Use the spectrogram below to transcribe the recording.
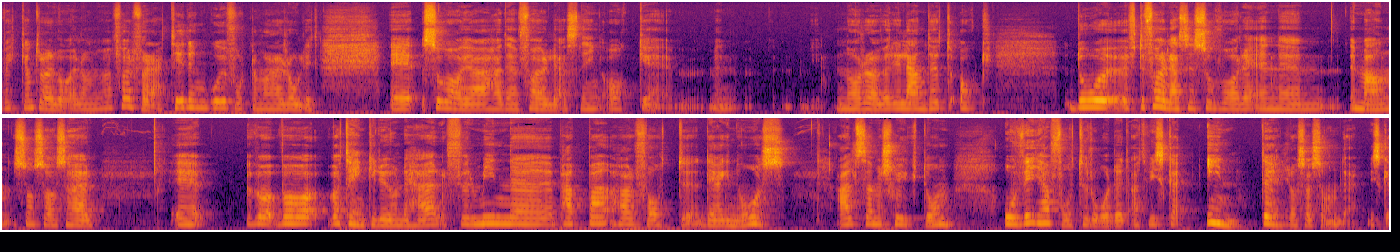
veckan tror jag det var, eller om det var förra, förra. Tiden går ju fort när man har roligt. Eh, så var jag, hade en föreläsning och eh, norröver i landet och då efter föreläsningen så var det en, eh, en man som sa så här eh, vad, vad, vad, tänker du om det här? För min eh, pappa har fått eh, diagnos, Alzheimers sjukdom, och vi har fått rådet att vi ska inte låtsas om det. Vi ska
